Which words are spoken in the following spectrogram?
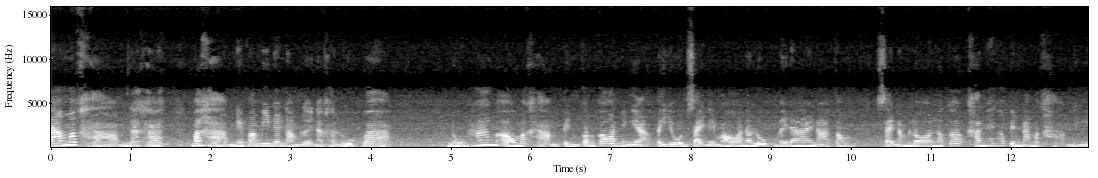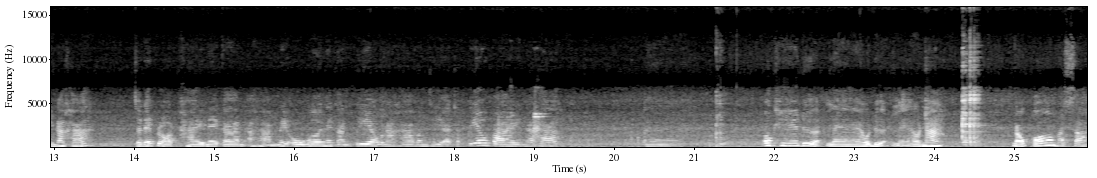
น้ำมะขามนะคะมะขามเนี่ยป้ามีแนะนำเลยนะคะ ลูกว่า หนูห้ามเอามะขามเป็นก้อนๆอย่างเงี้ย ไปโยนใส่ในหม้อนะลูกไม่ได้นะ ต้องใส่น้ำร้อนแล้วก็คั้นให้เขาเป็นน้ำมะขามอย่างนี้นะคะ จะได้ปลอดภัยในการอาหารไม่โอเวอร์ในการเปรี้ยวนะคะ บางทีอาจจะเปรี้ยวไปนะคะออโอเคเดือดแล้วเดือดแล้วนะ เราก็มาใส่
